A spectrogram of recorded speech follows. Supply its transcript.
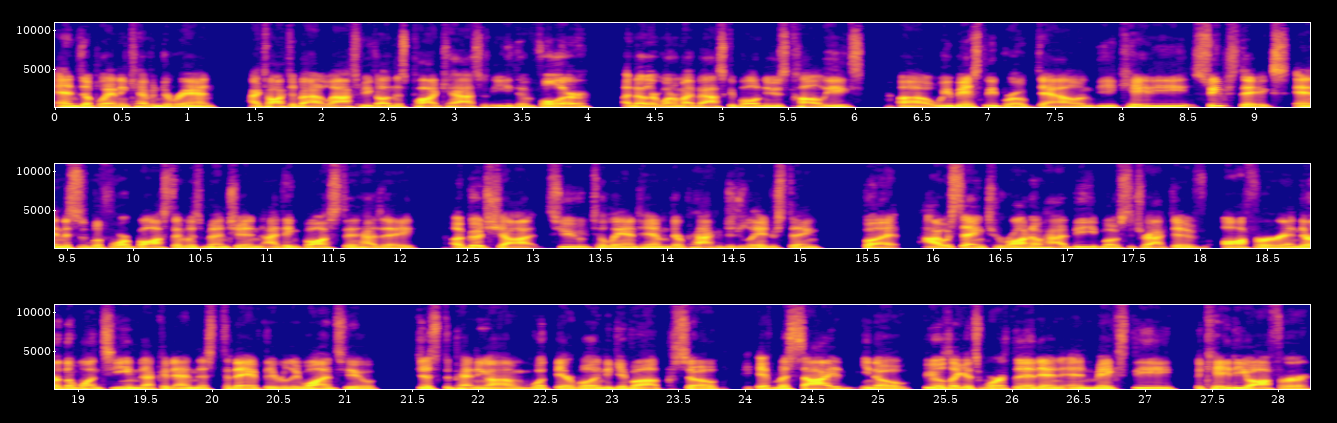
ends up landing Kevin Durant. I talked about it last week on this podcast with Ethan Fuller another one of my basketball news colleagues, uh, we basically broke down the KD sweepstakes. And this is before Boston was mentioned. I think Boston has a, a good shot to, to land him. Their package is really interesting. But I was saying Toronto had the most attractive offer, and they're the one team that could end this today if they really wanted to, just depending on what they're willing to give up. So if Masai, you know, feels like it's worth it and, and makes the, the KD offer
